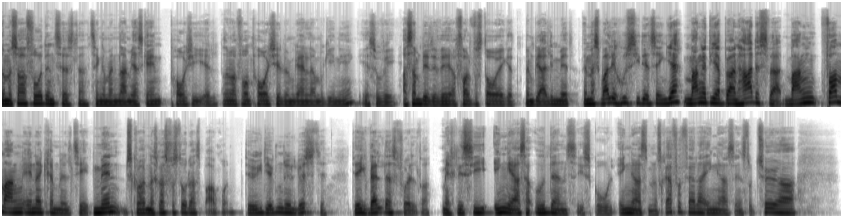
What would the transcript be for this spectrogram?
Når man så har fået den Tesla, tænker man, nej, men jeg skal have en Porsche IL. Og så når man får en Porsche IL, vil man gerne have en Lamborghini, ikke? SUV. Og så bliver det ved, og folk forstår ikke, at man bliver aldrig mæt. Men man skal bare lige huske at sige det her ting. Ja, mange af de her børn har det svært. Mange, for mange ender i kriminalitet. Men skal, man skal også forstå deres baggrund. Det er jo ikke, de har ikke nogen, der lyst til. De har ikke valgt deres forældre. Men jeg skal lige sige, ingen af os har uddannelse i skole. Ingen af os er manuskriptforfattere, ingen af os er instruktører,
